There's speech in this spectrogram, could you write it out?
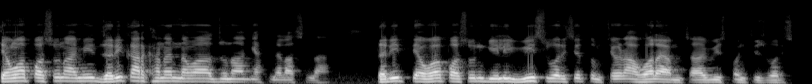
तेव्हापासून आम्ही जरी कारखाना नवा जुना घेतलेला असला तरी तेव्हापासून गेली वीस वर्ष तुमच्याकडे अहवाल आहे आमचा वीस पंचवीस वर्ष.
